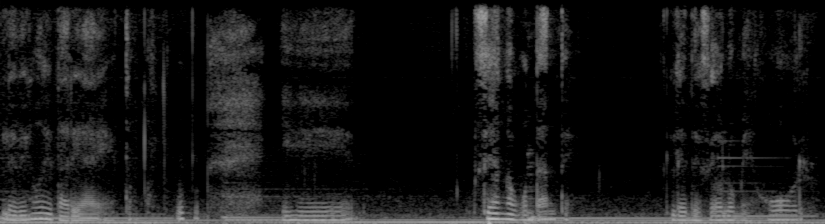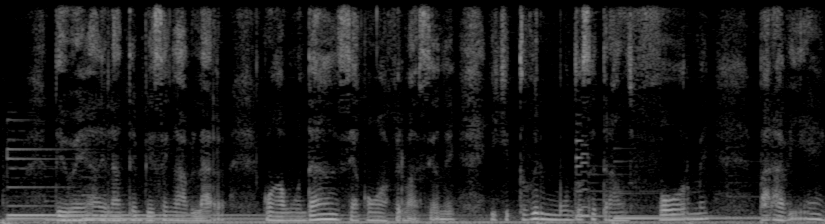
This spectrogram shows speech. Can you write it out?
le dejo de tarea esto. Eh, sean abundantes. Les deseo lo mejor de hoy en adelante empiecen a hablar con abundancia, con afirmaciones y que todo el mundo se transforme para bien,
